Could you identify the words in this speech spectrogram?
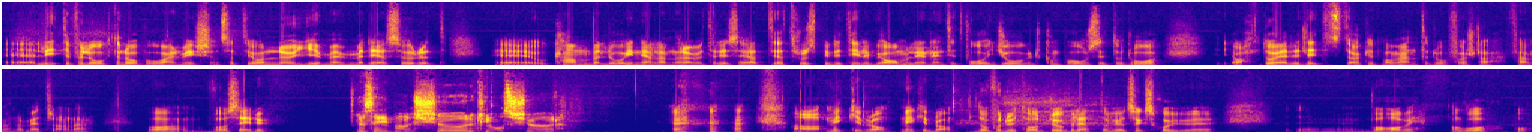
eh, lite för lågt ändå på Wine Vision, så jag nöjer mig med det surret. Eh, och kan väl då, innan jag lämnar över till dig, säga att jag tror Spiritelli blir av med ledningen till två yoghurt composite och då, ja, då är det ett litet stökigt moment då första 500 metrarna där. Vad, vad säger du? Jag säger bara kör Klas, kör. ja, mycket bra, mycket bra. Då får du ta dubbelett av V67. Eh, eh, vad har vi att gå på?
